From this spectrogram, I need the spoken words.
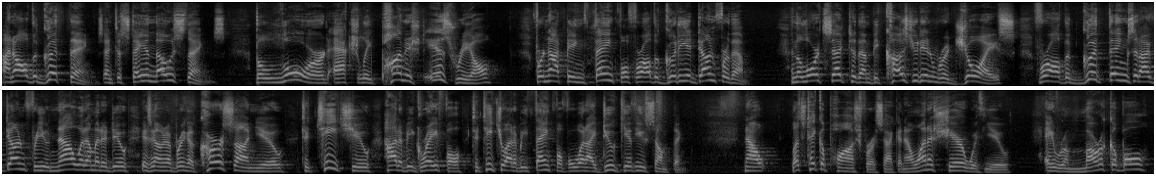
on all the good things and to stay in those things. The Lord actually punished Israel for not being thankful for all the good He had done for them. And the Lord said to them, Because you didn't rejoice for all the good things that I've done for you, now what I'm going to do is I'm going to bring a curse on you to teach you how to be grateful, to teach you how to be thankful for when I do give you something. Now, let's take a pause for a second. I want to share with you a remarkable,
